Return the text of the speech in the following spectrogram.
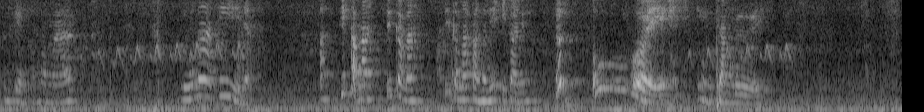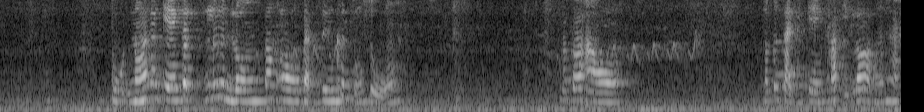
คนเก่งของมาม่ารู้หน้าที่เนี่ยอะพลิกกลับมาพลิกกลับมา พลิกกลับมาฝั่งทางนี้อีกหน่อยนึงโอ้ยเก่งจังเลย ตูดน้อยกางเกงก็ลื่นลงต้องเอาแบบดึงขึ้นสูงสูงๆ แล้วก็เอา แล้วก็ใส่กางเกงทับอีกรอบนึงค่ะ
